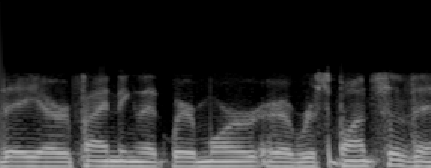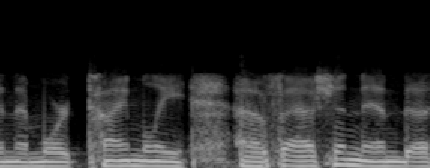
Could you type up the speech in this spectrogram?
they are finding that we're more uh, responsive in a more timely uh, fashion, and uh,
